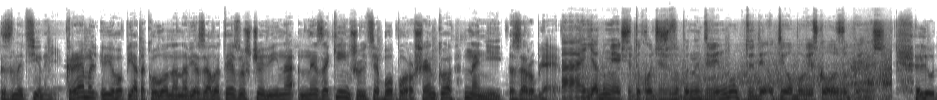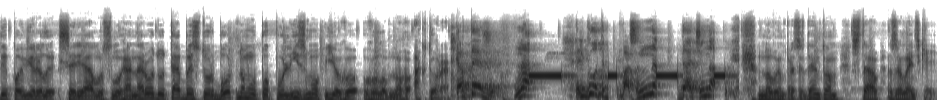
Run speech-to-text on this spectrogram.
знецінені. Кремль і його п'ята колона нав'язала тезу, що війна не закінчується, бо Порошенко на ній заробляє. А я думаю, якщо ти хочеш зупинити війну, то ти, ти обов'язково зупиниш. Люди повірили серіалу Слуга народу та безтурботному популізму його головного актора. кортежи, на льготы блядь, ваши, на дачу, на Новим президентом став Зеленський.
